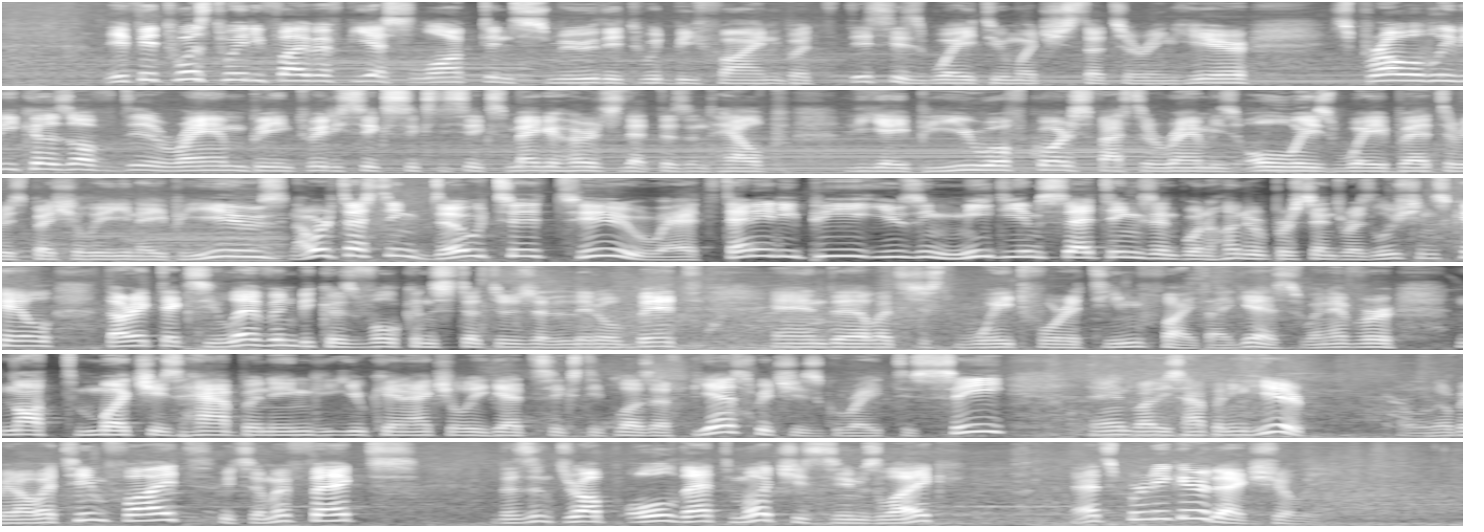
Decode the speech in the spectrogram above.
if it was 25 FPS locked and smooth, it would be fine, but this is way too much stuttering here. It's probably because of the RAM being 2666 megahertz. That doesn't help the APU, of course. Faster RAM is always way better, especially in APUs. Now we're testing Dota 2 at 1080p using medium settings and 100% resolution scale. DirectX 11 because Vulkan stutters a little bit. And uh, let's just wait for a team fight, I guess. Whenever not much is happening, you can actually get 60 plus FPS, which is great to see. And what is happening here? A little bit of a team fight with some effects. Doesn't drop all that much, it seems like. That's pretty good, actually.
